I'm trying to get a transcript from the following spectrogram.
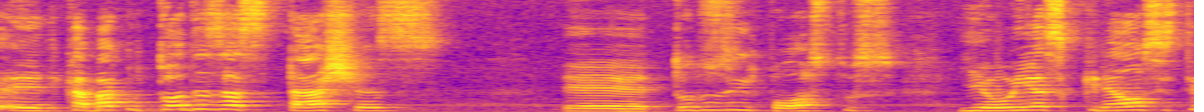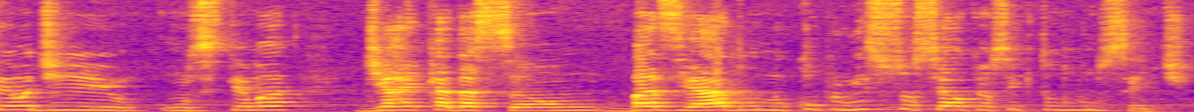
eh, acabar com todas as taxas, eh, todos os impostos, e eu ia criar um sistema de um sistema de arrecadação baseado no compromisso social que eu sei que todo mundo sente.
